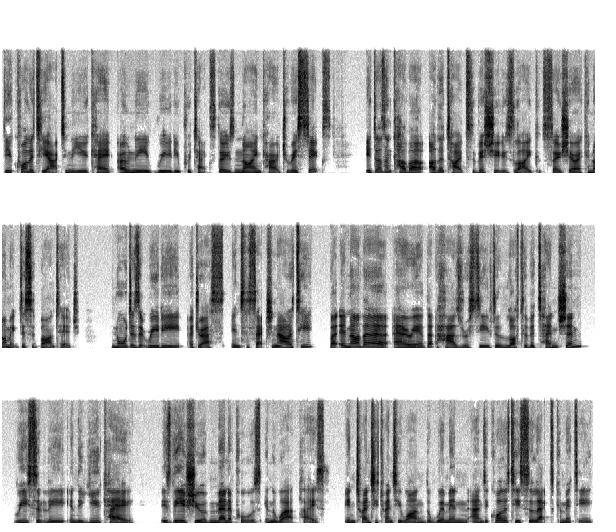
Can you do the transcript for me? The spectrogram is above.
the Equality Act in the UK only really protects those nine characteristics. It doesn't cover other types of issues like socioeconomic disadvantage, nor does it really address intersectionality. But another area that has received a lot of attention recently in the UK is the issue of menopause in the workplace. In 2021, the Women and Equality Select Committee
